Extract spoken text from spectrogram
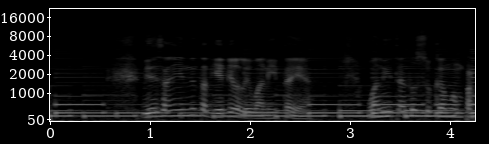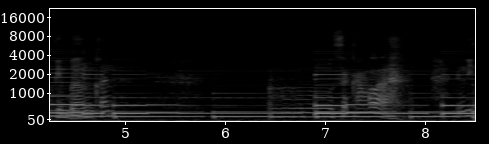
Biasanya ini terjadi oleh wanita ya. Wanita tuh suka mempertimbangkan um, skala. Ini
